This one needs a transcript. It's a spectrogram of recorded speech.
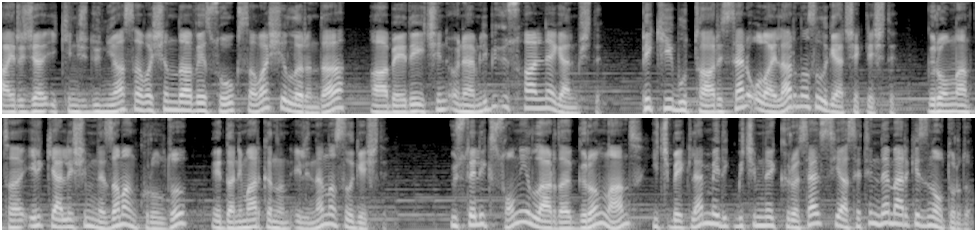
Ayrıca 2. Dünya Savaşı'nda ve Soğuk Savaş yıllarında ABD için önemli bir üs haline gelmişti. Peki bu tarihsel olaylar nasıl gerçekleşti? Grönland'da ilk yerleşim ne zaman kuruldu ve Danimarka'nın eline nasıl geçti? Üstelik son yıllarda Grönland hiç beklenmedik biçimde küresel siyasetin de merkezine oturdu.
